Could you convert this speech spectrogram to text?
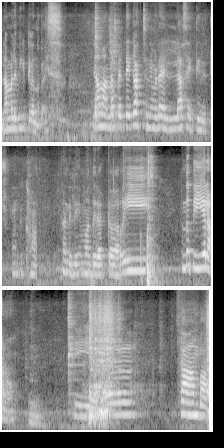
നമ്മൾ വീട്ടിൽ വന്നു ഗൈസ് ഞാൻ വന്നപ്പോഴത്തേക്ക് അച്ഛൻ ഇവിടെ എല്ലാം സെറ്റ് ചെയ്ത് വെച്ചു. നമുക്ക് കാണാം. കണ്ടില്ലേ? മധുരക്കറി. എന്തോ തീയലാണോ? തീയൽ സാമ്പാർ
